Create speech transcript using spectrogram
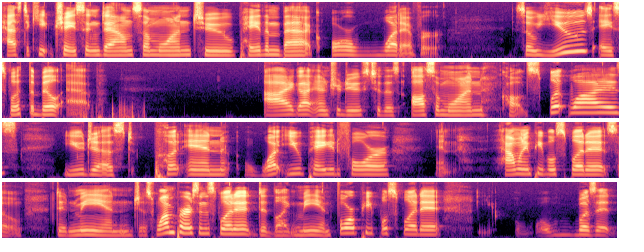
has to keep chasing down someone to pay them back, or whatever. So use a split the bill app. I got introduced to this awesome one called Splitwise. You just put in what you paid for and how many people split it. So, did me and just one person split it? Did like me and four people split it? Was it,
